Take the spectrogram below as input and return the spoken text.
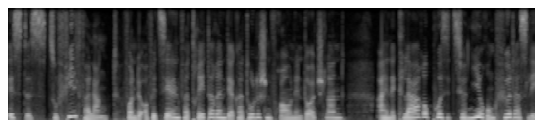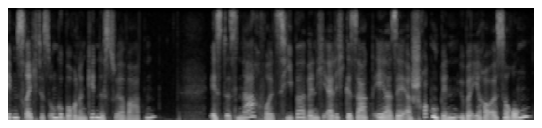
Ist es zu viel verlangt, von der offiziellen Vertreterin der katholischen Frauen in Deutschland eine klare Positionierung für das Lebensrecht des ungeborenen Kindes zu erwarten? Ist es nachvollziehbar, wenn ich ehrlich gesagt eher sehr erschrocken bin über ihre Äußerungen?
